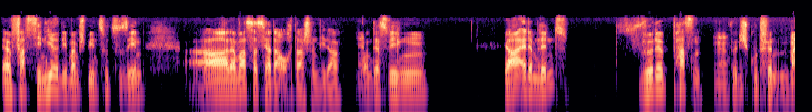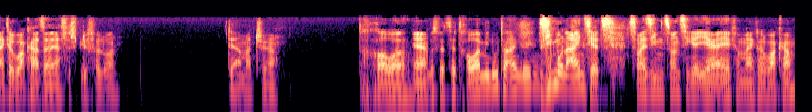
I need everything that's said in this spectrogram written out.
äh, faszinierend, ihm beim Spielen zuzusehen. Ah, dann war es das ja da auch da schon wieder. Ja. Und deswegen, ja, Adam Lind würde passen. Ja. Würde ich gut finden. Michael Walker hat sein erstes Spiel verloren. Der Amateur. Trauer. Ja. Müssen wir jetzt eine Trauerminute einlegen? 7 und 1 jetzt. 2,27er ERA für Michael Walker.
